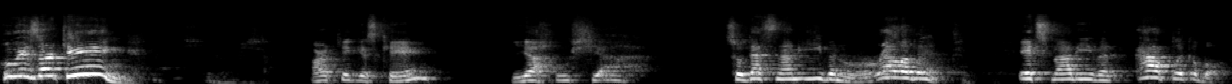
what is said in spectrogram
Who is our king? Our king is King Yahushua. So that's not even relevant. It's not even applicable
